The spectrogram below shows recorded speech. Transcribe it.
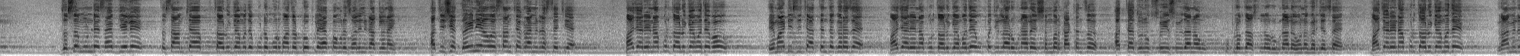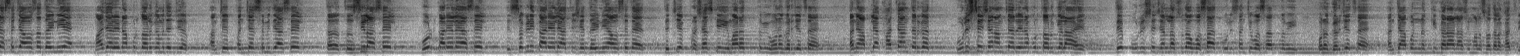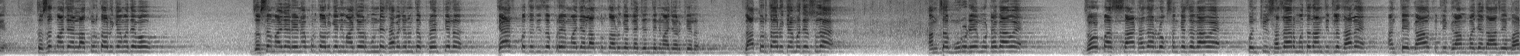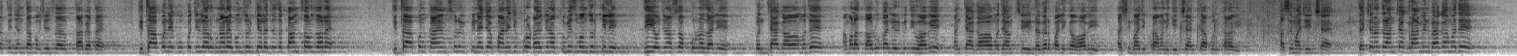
जसं मुंडे साहेब गेले तसं आमच्या तालुक्यामध्ये कुठं मुरमाचं टोपलं ह्या काँग्रेसवाल्यांनी टाकलं नाही. अतिशय दयनीय अवस्था आमच्या ग्रामीण रस्त्याची आहे. माझ्या रेणापूर तालुक्यामध्ये भाऊ एम आय डी सीची अत्यंत गरज आहे. माझ्या रेणापूर तालुक्यामध्ये उपजिल्हा रुग्णालय शंभर खाटांचं अत्याधुनिक सोयी सुविधांना उपलब्ध असलेलं रुग्णालय होणं गरजेचं आहे. माझ्या रेणापूर तालुक्यामध्ये ग्रामीण रस्त्याची अवस्था दयनीय आहे. माझ्या रेणापूर तालुक्यामध्ये जे आमचे पंचायत समिती असेल तर तहसील असेल कोर्ट कार्यालय असेल ही सगळी कार्यालय अतिशय दयनीय अवस्थेत आहेत. त्याची एक प्रशासकीय इमारत होणं गरजेचं आहे. आणि आपल्या खात्याअंतर्गत पोलीस स्टेशन आमच्या रेणापूर तालुक्याला आहे. ते पोलीस स्टेशनला सुद्धा वसाहत पोलिसांची वसाहत नवी होणं गरजेचं आहे आणि ते आपण नक्की कराल अशी मला स्वतःला खात्री आहे. तसंच माझ्या लातूर तालुक्यामध्ये भाऊ जसं माझ्या रेणापूर तालुक्याने माझ्यावर मुंडे साहेबाच्या नंतर प्रेम केलं त्याच पद्धतीचं प्रेम माझ्या लातूर तालुक्यातल्या जनतेने माझ्यावर केलं. लातूर तालुक्यामध्ये सुद्धा आमचं मुरुड हे मोठं गाव आहे. जवळपास साठ हजार लोकसंख्येचं गाव आहे. पंचवीस हजार मतदान तिथलं झालंय आणि ते गाव तिथली ग्रामपंचायत आज हे भारतीय जनता पक्षाच्या ताब्यात आहे. तिथं आपण एक उपजिल्हा रुग्णालय मंजूर केलं त्याचं काम चालू झालंय. तिथं आपण कायमस्वरूपी पिण्याच्या पाण्याची पुरवठा योजना तुम्हीच मंजूर केली ती योजना सुद्धा पूर्ण झाली आहे. पण त्या गावामध्ये आम्हाला तालुका निर्मिती व्हावी आणि त्या गावामध्ये आमची नगरपालिका व्हावी अशी माझी प्रामाणिक इच्छा आहे ती आपण करावी अशी माझी इच्छा आहे. त्याच्यानंतर आमच्या ग्रामीण भागामध्ये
